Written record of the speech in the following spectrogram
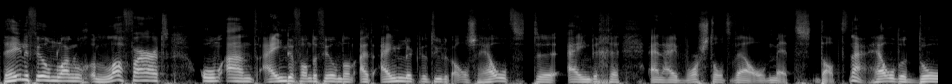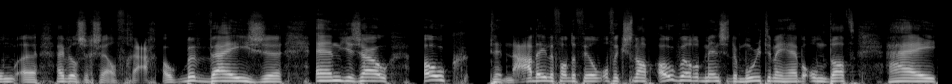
de hele film lang nog een lafaard. Om aan het einde van de film dan uiteindelijk natuurlijk als held te eindigen. En hij worstelt wel met dat nou, heldendom. Uh, hij wil zichzelf graag ook bewijzen. En je zou ook ten nadele van de film. Of ik snap ook wel dat mensen er moeite mee hebben, omdat hij.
